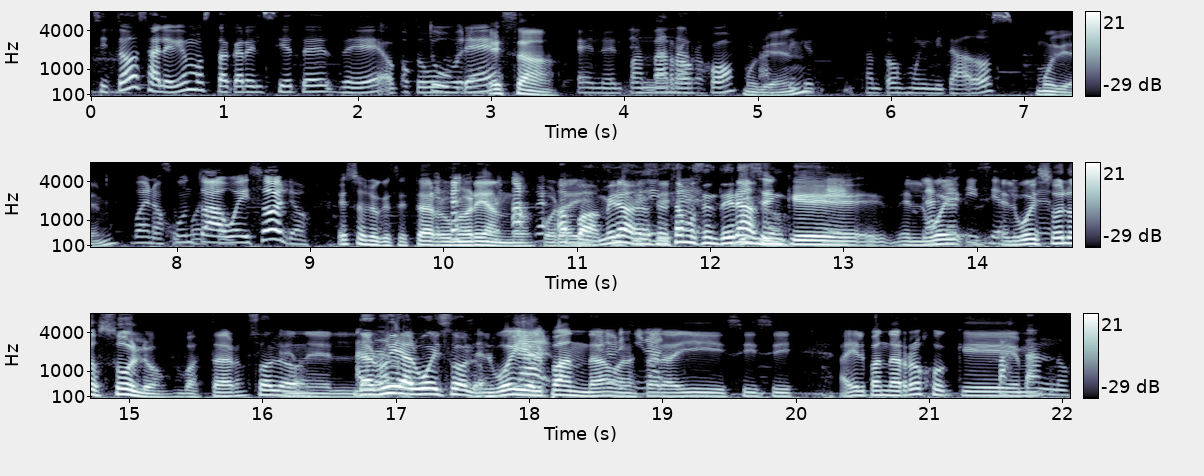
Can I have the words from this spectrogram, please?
si todo sale bien, vamos a tocar el 7 de octubre, Octubre. Esa. en el Panda, Panda Rojo. Muy bien. Así que están todos muy invitados. Muy bien. Bueno, Por junto supuesto. a Güey Solo. Eso es lo que se está rumoreando por ahí. Apa, mirá, Sí, nos sí. estamos enterando. Dicen que el noticias dicen. solo solo va a estar Solo. en el The Real Boy solo. el buey y el panda el van a estar ahí, sí, sí. Ahí el panda rojo que Pastando.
